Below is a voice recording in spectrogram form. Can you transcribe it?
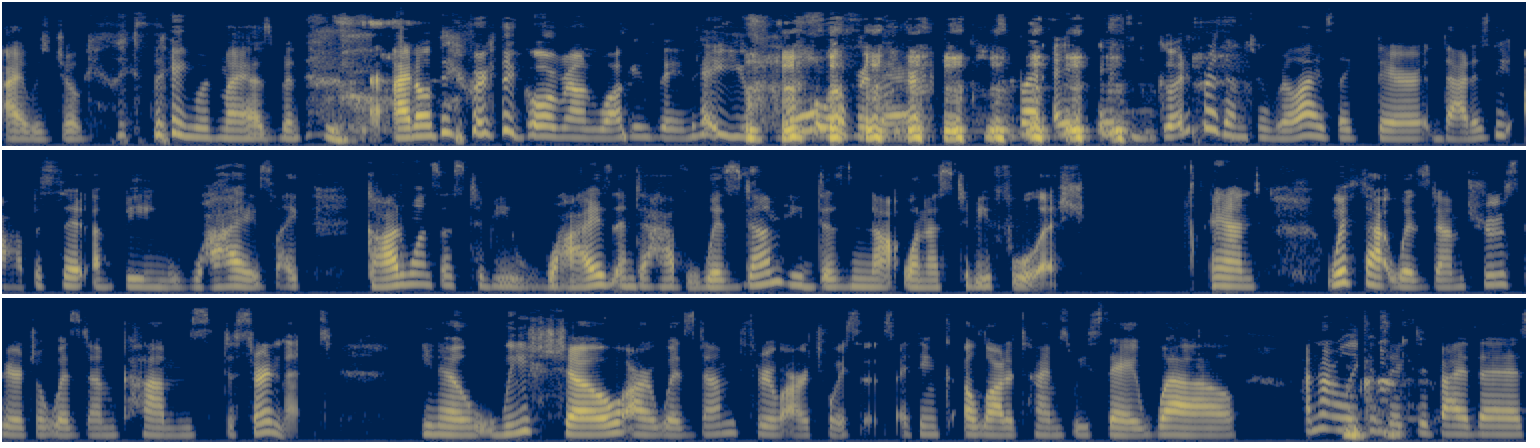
I was jokingly saying with my husband, I don't think we're going to go around walking saying, "Hey, you fool over there." But it, it's good for them to realize, like, there that is the opposite of being wise. Like, God wants us to be wise and to have wisdom. He does not want us to be foolish. And with that wisdom, true spiritual wisdom, comes discernment. You know, we show our wisdom through our choices. I think a lot of times we say, well, I'm not really convicted by this,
